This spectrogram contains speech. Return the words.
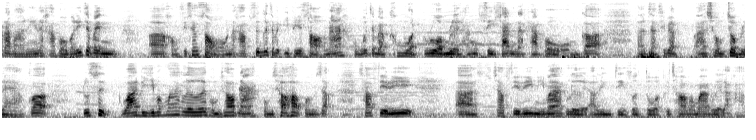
ประมาณนี้นะครับผมวันนี้จะเป็นอของซีซั่น2นะครับ ซึ่งก็จะเป็น EP 2 นะ ผมก็จะแบบขมวดรวมเลยทั้งซีซั่นนะครับผมก็หลังจากที่แบบชมจบแล้วก็รู้สึกว่าดีมาก ๆ เลย ผมชอบนะ ผมชอบ ผมชอบชอบซีรีส์ ชอบซีรีส์นี้มากเลย เอาจริง ๆ ส่วนตัวคือชอบมากๆเลยแหละครับ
